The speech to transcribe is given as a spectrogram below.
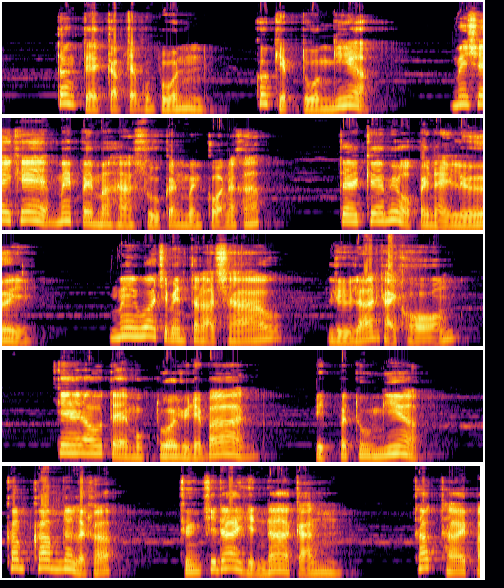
ำ ตั้งแต่กลับจากอุบลก็เก็บตัวเงียบ ไม่ใช่แค่ไม่ไปมาหาสู่กันเหมือนก่อนนะครับ แต่แกไม่ออกไปไหนเลย ไม่ว่าจะเป็นตลาดเช้า หรือร้านขายของ แกเอาแต่หมกตัวอยู่ในบ้าน ปิดประตูเงียบ ค่ำๆนั่นแหละครับ ถึงจะได้เห็นหน้ากัน ทักทายไป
